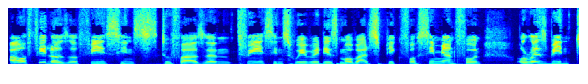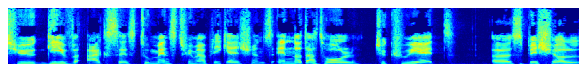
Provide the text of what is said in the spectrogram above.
our philosophy since 2003, since we released Mobile Speak for Symbian Phone, always been to give access to mainstream applications and not at all to create a special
